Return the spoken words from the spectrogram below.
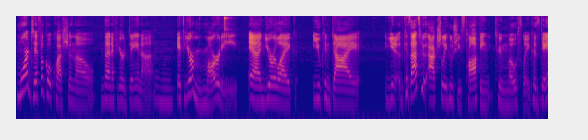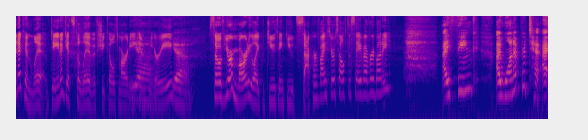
More difficult question though than if you're Dana. Mm-hmm. If you're Marty and you're like, you can die. You know, because that's who actually who she's talking to mostly. Because Dana can live. Dana gets to live if she kills Marty Yeah. in theory. Yeah. So if you're Marty, like, do you think you'd sacrifice yourself to save everybody? I think I want to pretend. I,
